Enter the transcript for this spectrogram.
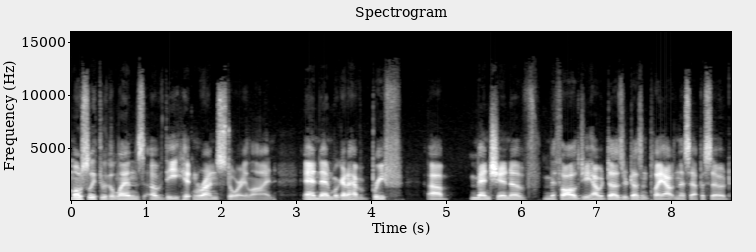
mostly through the lens of the hit and run storyline. And then we're going to have a brief uh, mention of mythology, how it does or doesn't play out in this episode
